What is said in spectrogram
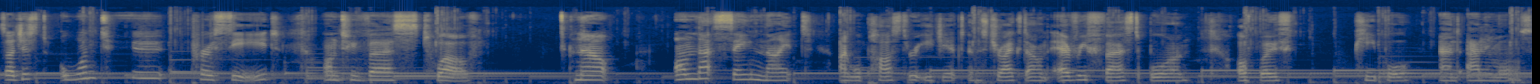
So I just want to proceed onto verse 12. Now, On that same night, I will pass through Egypt and strike down every firstborn of both people and animals,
